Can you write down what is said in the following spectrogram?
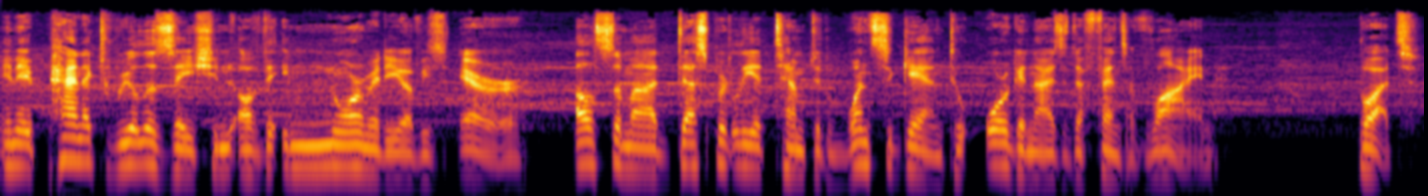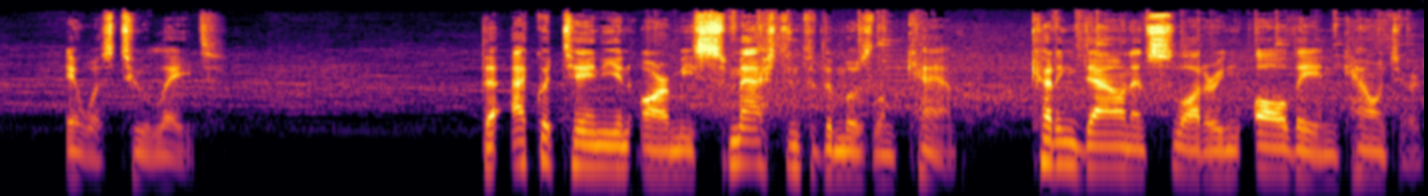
In a panicked realization of the enormity of his error, Al Samah desperately attempted once again to organize a defensive line. But it was too late the Aquitanian army smashed into the Muslim camp, cutting down and slaughtering all they encountered,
